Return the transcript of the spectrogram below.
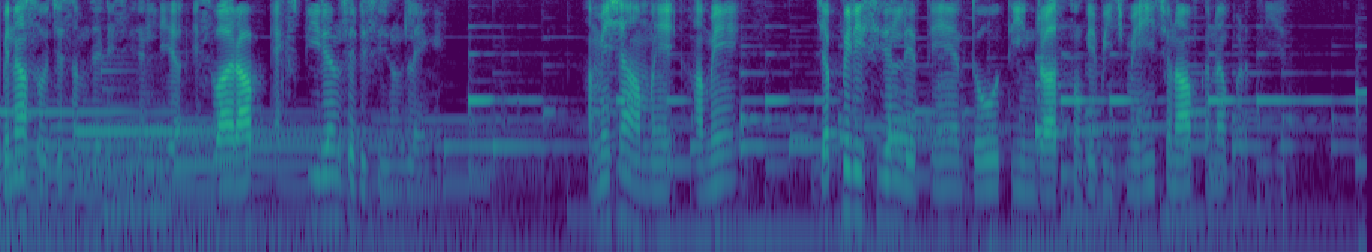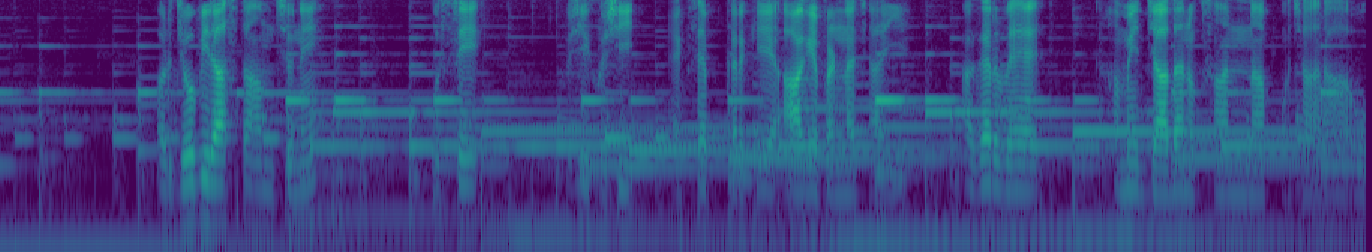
बिना सोचे समझे डिसीज़न लिया। इस बार आप एक्सपीरियंस से डिसीज़न लेंगे। हमेशा हमें हमें जब भी डिसीज़न लेते हैं, दो, तीन रास्तों के बीच में ही चुनाव करना पड़ती है। और जो भी रास्ता हम चुने, उससे खुशी खुशी एक्सेप्ट करके आगे बढ़ना चाहिए। अगर वह हमें ज़्यादा नुकसान ना पहुँचा रहा हो।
